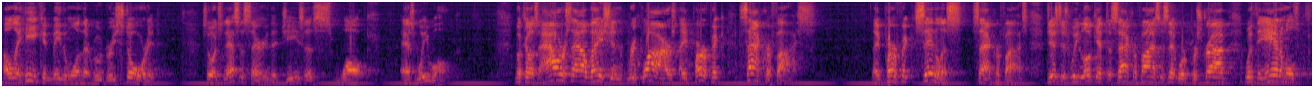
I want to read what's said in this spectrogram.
Only He could be the one that would restore it. So it's necessary that Jesus walk as we walk. Because our salvation requires a perfect sacrifice, a perfect sinless sacrifice. Just as we look at the sacrifices that were prescribed with the animals,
